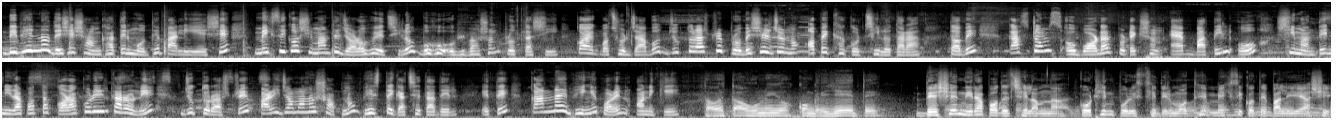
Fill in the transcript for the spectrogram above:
বিভিন্ন দেশে সংঘাতের মধ্যে পালিয়ে এসে মেক্সিকো সীমান্তে জড়ো হয়েছিল বহু অভিবাসন প্রত্যাশী। কয়েক বছর যাবৎ যুক্তরাষ্ট্রে প্রবেশের জন্য অপেক্ষা করছিল তারা। তবে কাস্টমস ও বর্ডার প্রোটেকশন অ্যাপ বাতিল ও সীমান্তে নিরাপত্তা কড়াকড়ির কারণে যুক্তরাষ্ট্রে পাড়ি জমানোর স্বপ্ন ভেস্তে গেছে তাদের। এতে কান্নায় ভেঙে পড়েন অনেকে. দেশে নিরাপদে ছিলাম না। কঠিন পরিস্থিতির মধ্যে মেক্সিকোতে পালিয়ে আসি।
